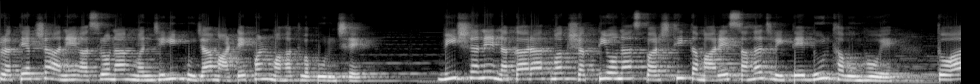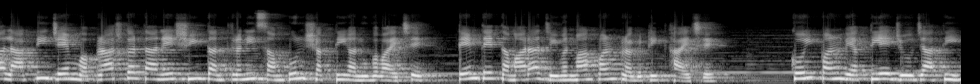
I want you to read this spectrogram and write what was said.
પ્રત્યક્ષ અને અસરોના મંજિલી પૂજા માટે પણ મહત્વપૂર્ણ છે. વિષ અને નકારાત્મક શક્તિઓના સ્પર્શથી તમારે સહજ રીતે દૂર થવું હોય તો આ લાકડી જેમ વપરાશકર્તાને શિવ તંત્રની સંપૂર્ણ શક્તિ અનુભવાય છે, તેમ તે તમારા જીવનમાં પણ પ્રગટિત થાય છે. કોઈ પણ વ્યક્તિએ જો જાતિ,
